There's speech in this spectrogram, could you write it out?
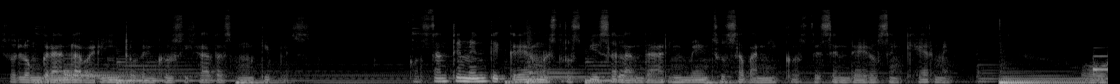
solo un gran laberinto de encrucijadas múltiples. Constantemente crean nuestros pies al andar inmensos abanicos de senderos en germen. Oh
